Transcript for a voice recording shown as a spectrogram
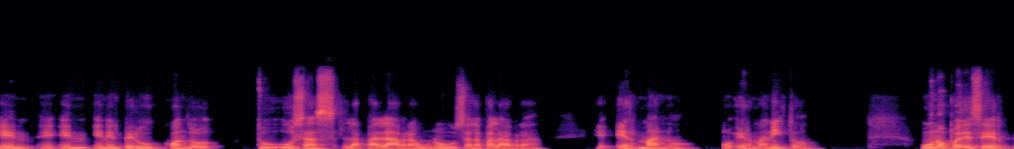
en, en, el Perú, cuando tú usas la palabra, uno usa la palabra eh, hermano o hermanito, uno puede ser,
